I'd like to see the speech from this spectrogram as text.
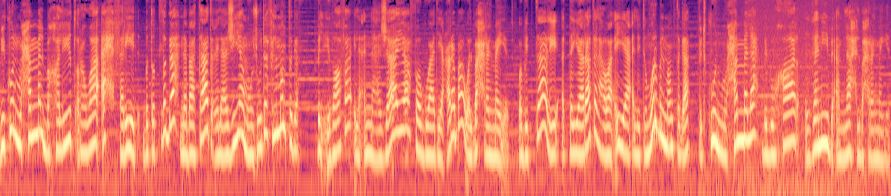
بيكون محمل بخليط روائح فريد بتطلقه نباتات علاجية موجودة في المنطقة بالإضافة إلى أنها جاية فوق وادي عربة والبحر الميت. وبالتالي التيارات الهوائية اللي تمر بالمنطقة بتكون محملة ببخار غني بأملاح البحر الميت.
